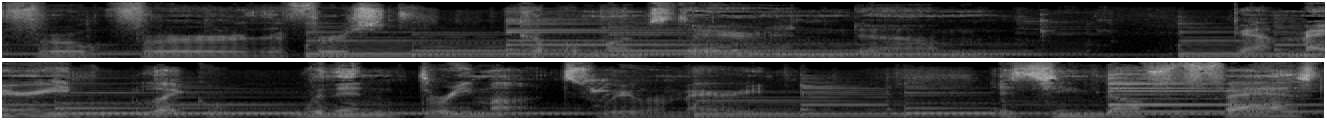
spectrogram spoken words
For for the first couple months there, and um, got married like within three months. We were married. It seemed awful fast,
